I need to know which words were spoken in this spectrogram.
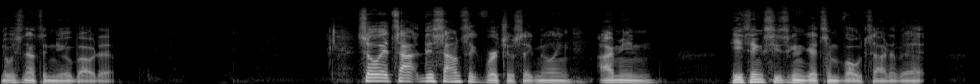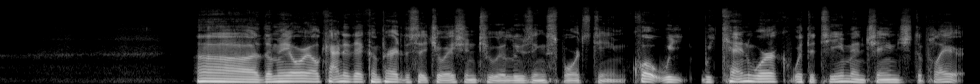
There was nothing new about it. So it's uh, this sounds like virtual signaling. I mean, he thinks he's going to get some votes out of it. Uh, the mayoral candidate compared the situation to a losing sports team. "Quote: We we can work with the team and change the player.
